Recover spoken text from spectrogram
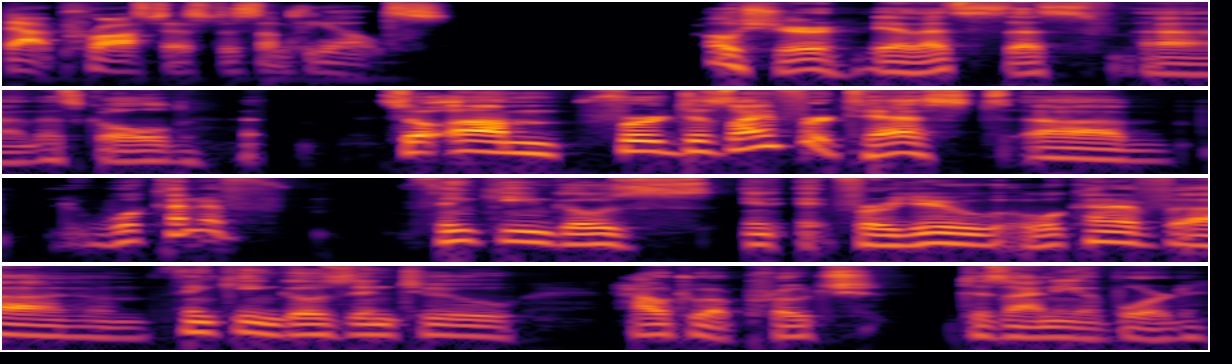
that process to something else. Oh, sure, yeah, that's that's uh, that's gold. So, um, for design for test, uh, what kind of thinking goes in, for you? What kind of uh, thinking goes into how to approach designing a board?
